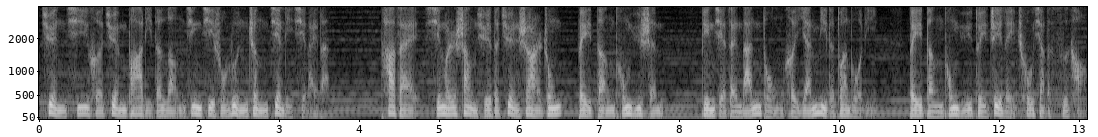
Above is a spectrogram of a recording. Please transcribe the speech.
卷七和卷八里的冷静技术论证建立起来的。他在《形而上学》的卷十二中被等同于神，并且在难懂和严密的段落里被等同于对这类抽象的思考。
